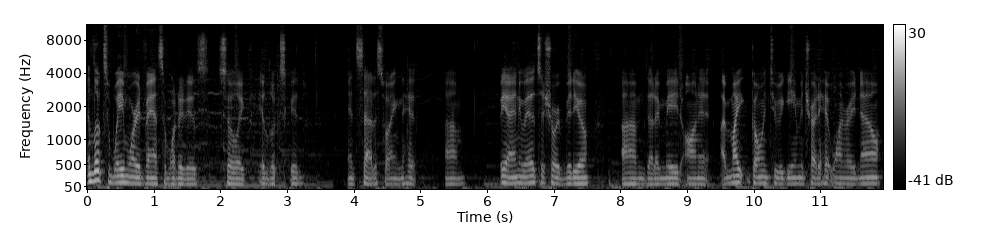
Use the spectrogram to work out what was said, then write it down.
It looks way more advanced than what it is. So like it looks good and satisfying to hit. Um, but yeah, anyway, that's a short video um, that I made on it. I might go into a game and try to hit one right now.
